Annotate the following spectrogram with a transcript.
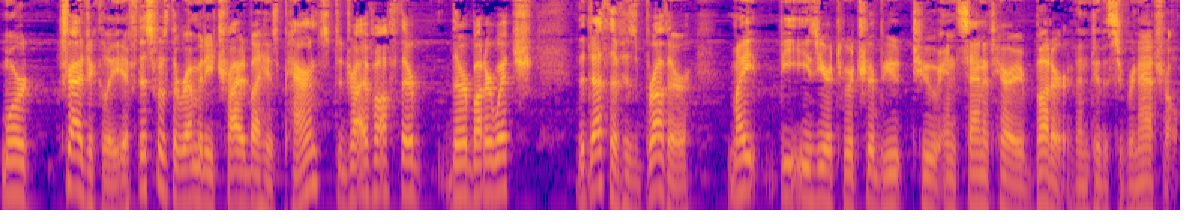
More tragically, if this was the remedy tried by his parents to drive off their, their butter witch, the death of his brother might be easier to attribute to insanitary butter than to the supernatural.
